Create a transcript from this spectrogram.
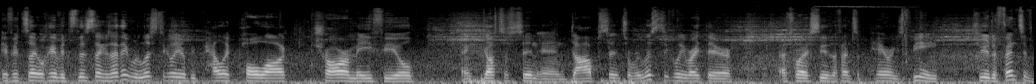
if it's like okay, if it's this thing, because I think realistically it'll be Pelech, Pulock, Chara, Mayfield, and Gustafsson and Dobson. So realistically, right there, that's where I see the defensive pairings being. So your defensive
